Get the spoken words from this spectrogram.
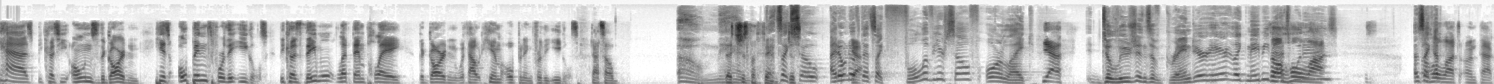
has because he owns the garden he has opened for the eagles because they won't let them play the garden without him opening for the eagles that's how Oh man, That's just the thing. It's like Just- so. I don't know yeah. if that's like full of yourself or like Yeah, delusions of grandeur here. Like maybe It's a that's whole what it lot. is. I was a like, whole I'm- lot to unpack.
